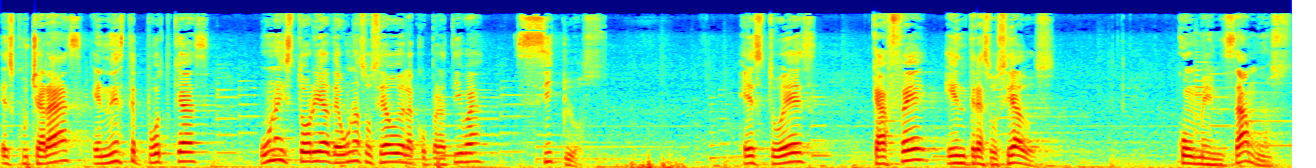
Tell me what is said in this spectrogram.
escucharás en este podcast una historia de un asociado de la cooperativa Ciclos. Esto es Café entre Asociados. Comenzamos.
